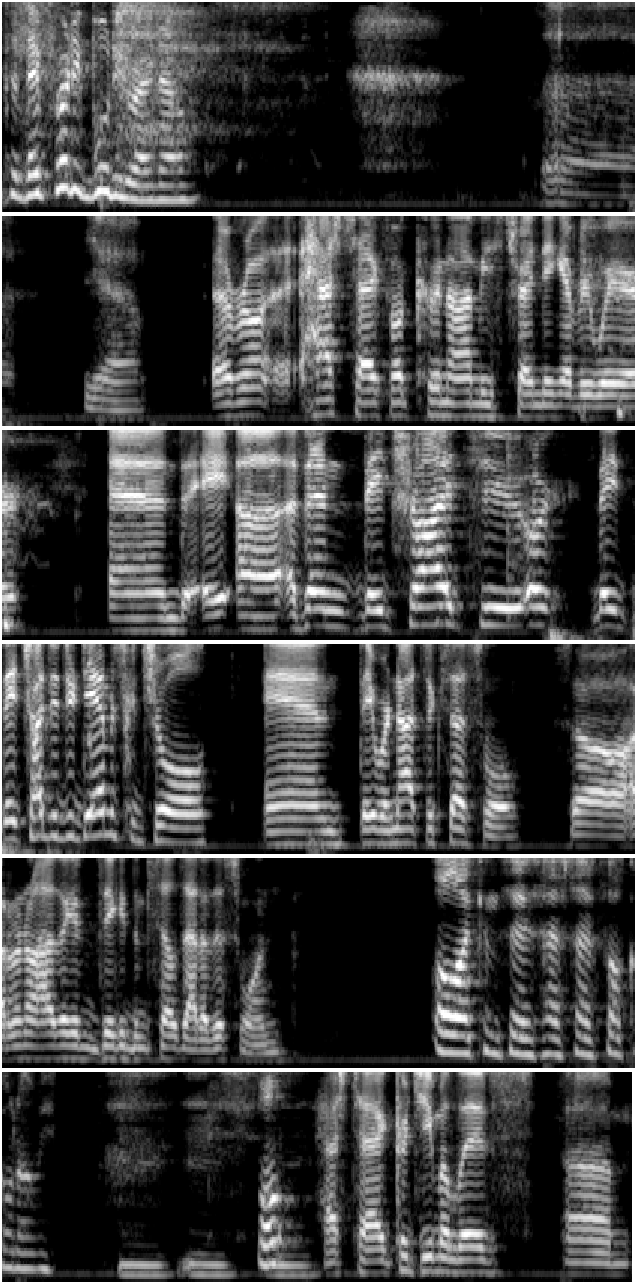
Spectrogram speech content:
Cause they're pretty booty right now. Uh, yeah. Everyone hashtag fuck Konami's trending everywhere. and uh, then they tried to or they, they tried to do damage control and they were not successful. So I don't know how they're gonna dig themselves out of this one. All I can say is hashtag fuck Konami. Well, mm, mm, mm. Hashtag Kojima lives. Um,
